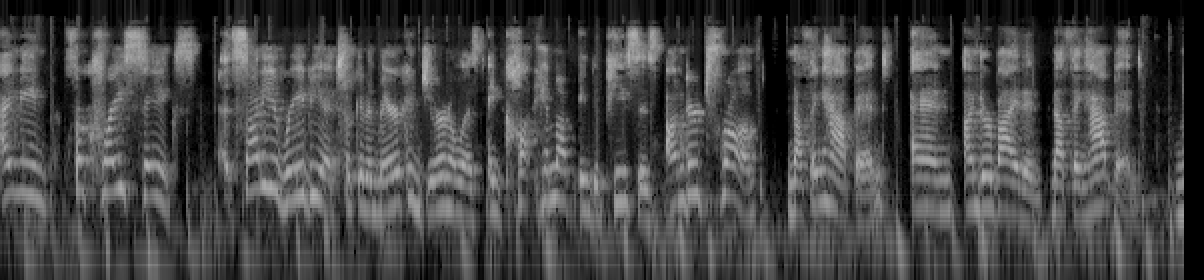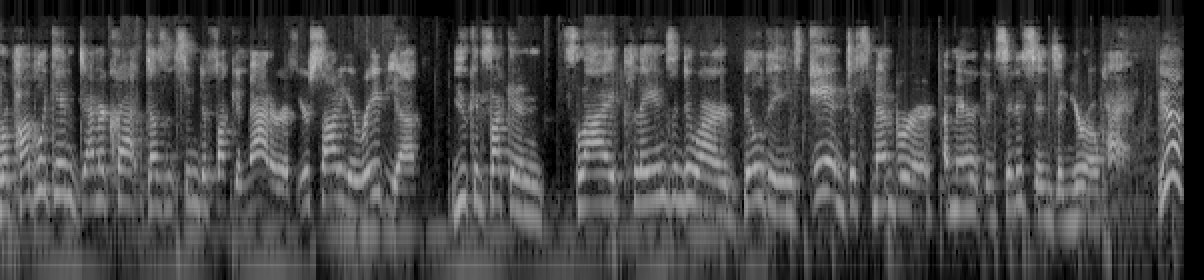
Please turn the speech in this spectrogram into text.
I mean, for Christ's sakes, Saudi Arabia took an American journalist and cut him up into pieces. Under Trump, nothing happened. And under Biden, nothing happened. Republican, Democrat doesn't seem to fucking matter. If you're Saudi Arabia, you can fucking fly planes into our buildings and dismember American citizens and you're okay. Yeah,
